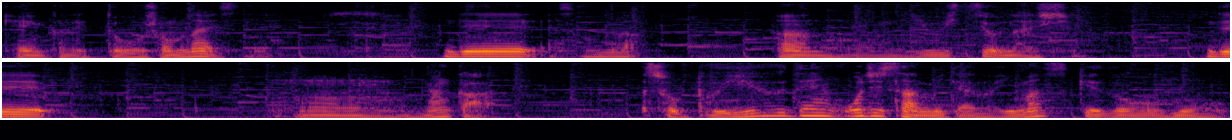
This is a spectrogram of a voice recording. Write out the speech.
喧嘩でどうしようもないですね。でそんなあの言う必要ないし。でうんなんかそう武勇伝おじさんみたいなのいますけども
